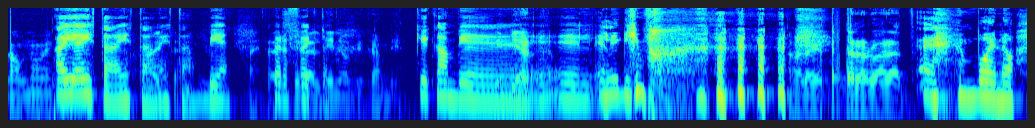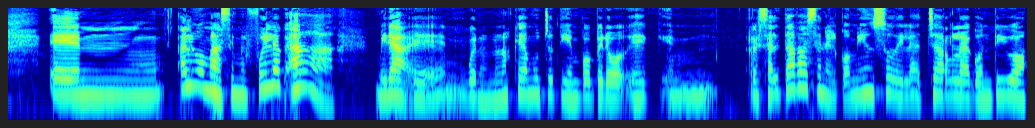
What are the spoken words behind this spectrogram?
No, no me Ahí, ahí está, ahí está, Ahí ahí está. Bien. Ahí está, perfecto. Que cambie. Que cambie invierta. el, el equipo. Ahora que está dólar barato. bueno, em, algo más, se me fue la... Ah, mira, eh, bueno, no nos queda mucho tiempo, pero eh, em, resaltabas en el comienzo de la charla contigo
